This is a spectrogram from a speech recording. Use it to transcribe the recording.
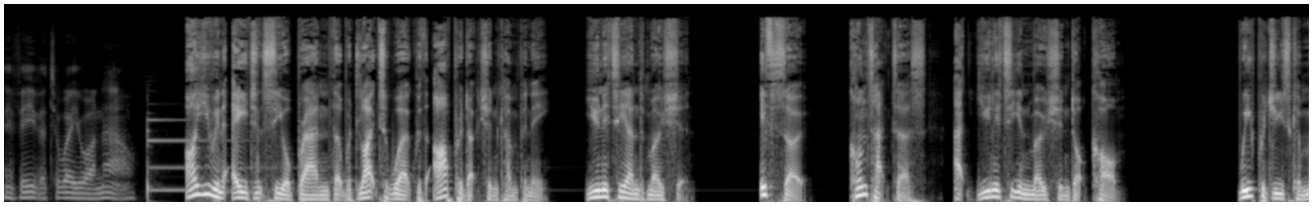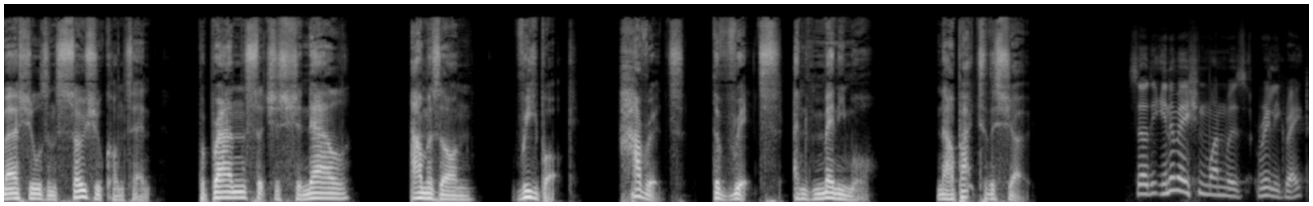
Aviva to where you are now? Are you an agency or brand that would like to work with our production company, Unity and Motion? If so, contact us at unityandmotion.com. We produce commercials and social content for brands such as Chanel, Amazon, Reebok, Harrods, The Ritz, and many more. Now back to the show. So the innovation one was really great.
